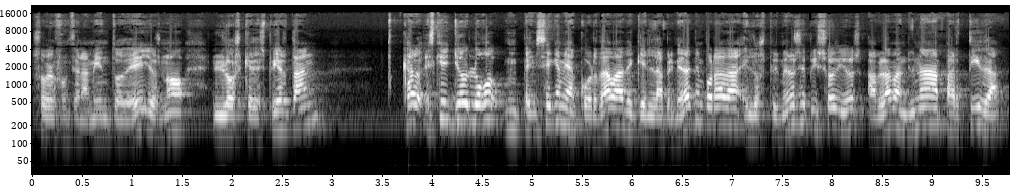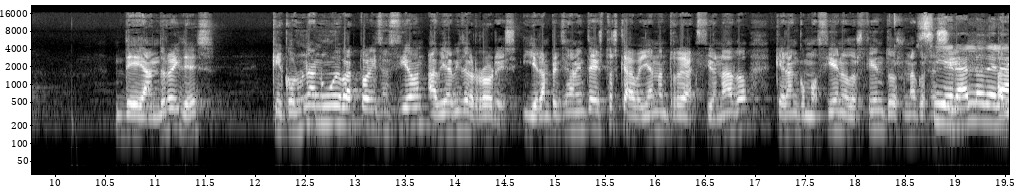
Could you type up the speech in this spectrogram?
sobre el funcionamiento de ellos, ¿no? Los que despiertan... Claro, es que yo luego pensé que me acordaba de que en la primera temporada, en los primeros episodios, hablaban de una partida de androides que con una nueva actualización había habido errores y eran precisamente estos que habían reaccionado, que eran como 100 o 200, una cosa sí, así. era lo de habían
